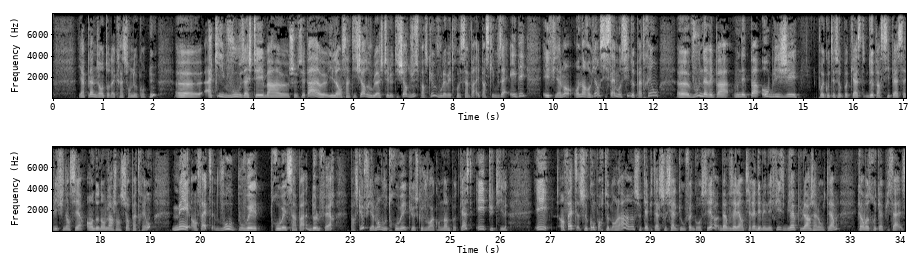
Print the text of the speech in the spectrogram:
Il y a plein de gens autour de la création de contenu euh, à qui vous achetez, ben euh, je ne sais pas, euh, il lance un t-shirt, vous lui achetez le t-shirt juste parce que vous l'avez trouvé sympa et parce qu'il vous a aidé. Et finalement, on en revient au système aussi de Patreon. vous n'avez pas, vous n'êtes pas obligé pour écouter ce podcast de participer à sa vie financière en donnant de l'argent sur Patreon, mais en fait, vous pouvez trouver sympa de le faire parce que finalement vous trouvez que ce que je vous raconte dans le podcast est utile. Et en fait, ce comportement-là, hein, ce capital social que vous faites grossir, ben vous allez en tirer des bénéfices bien plus larges à long terme quand votre capital,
